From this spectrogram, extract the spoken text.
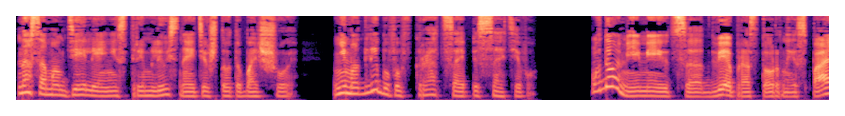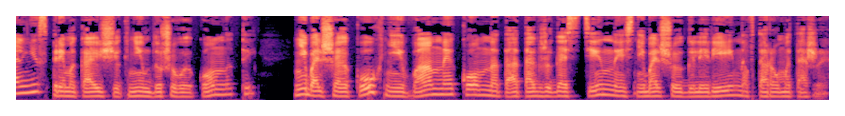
«На самом деле я не стремлюсь найти что-то большое. Не могли бы вы вкратце описать его?» В доме имеются две просторные спальни с примыкающей к ним душевой комнатой, небольшая кухня и ванная комната, а также гостиная с небольшой галереей на втором этаже.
